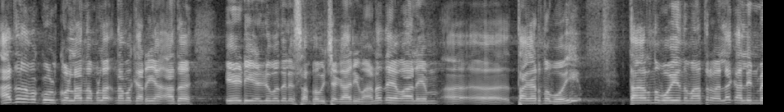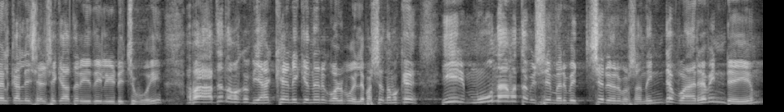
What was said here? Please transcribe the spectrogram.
അത് നമുക്ക് ഉൾക്കൊള്ളാം. നമ്മൾ നമുക്കറിയാം അത് എ ഡി എഴുപതിൽ സംഭവിച്ച കാര്യമാണ്. ദേവാലയം തകർന്നുപോയി തകർന്നുപോയി തകർന്നു പോയി. തകർന്നു പോയി എന്ന് മാത്രമല്ല കല്ലിന്മേൽ കല്ല് ശേഷിക്കാത്ത രീതിയിൽ ഇടിച്ചു പോയി. അപ്പോൾ അത് നമുക്ക് വ്യാഖ്യാനിക്കുന്നതിന് കുഴപ്പമില്ല. പക്ഷെ നമുക്ക് ഈ മൂന്നാമത്തെ വിഷയം വരുമ്പോൾ ഇച്ചിരി ഒരു പ്രശ്നം. നിന്റെ വരവിന്റെയും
